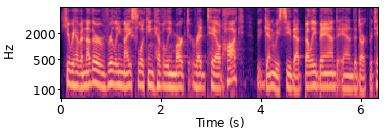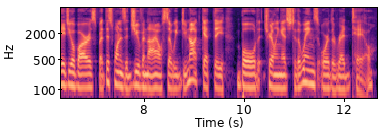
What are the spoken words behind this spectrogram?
Here we have another really nice looking heavily marked red-tailed hawk. Again, we see that belly band and the dark patagial bars, but this one is a juvenile, so we do not get the bold trailing edge to the wings or the red tail.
